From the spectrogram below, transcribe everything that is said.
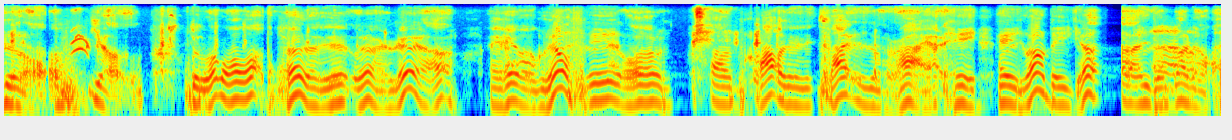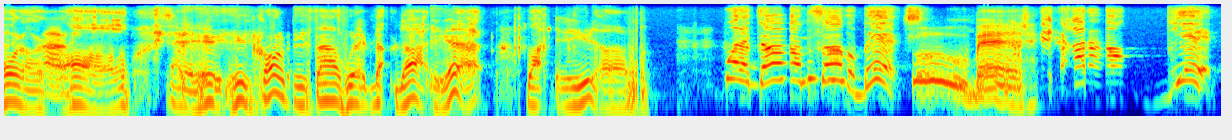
you know, you know, what the president, and he was guilty on on causing fighting the riot. He he's gonna be judged in the court of law, and he, he's gonna be found with not, not yet, but you know. What a dumb son of a bitch! Ooh, man. I don't get it.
